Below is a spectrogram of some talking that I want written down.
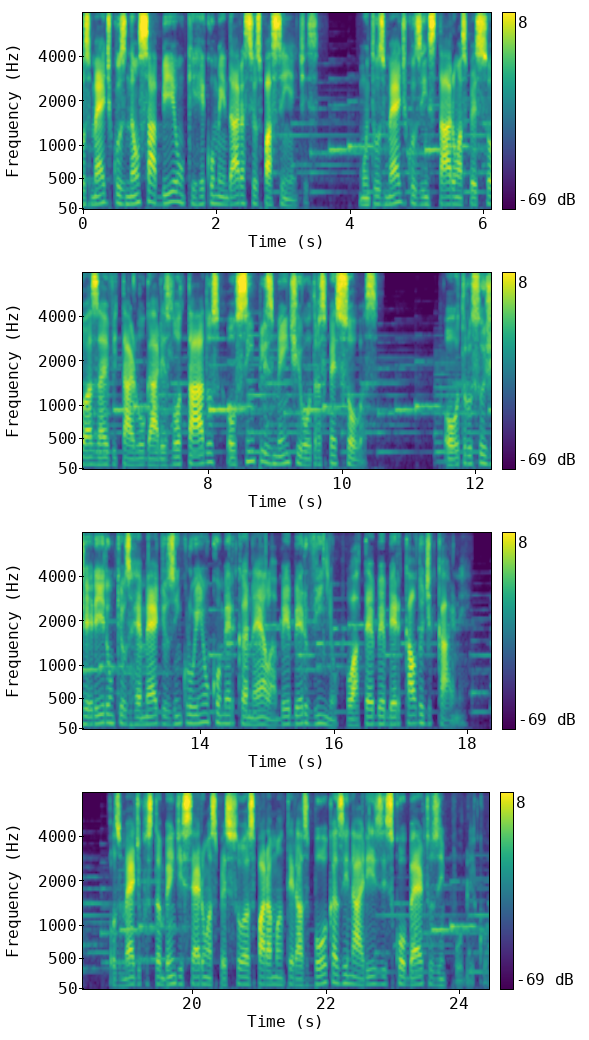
Os médicos não sabiam o que recomendar a seus pacientes. Muitos médicos instaram as pessoas a evitar lugares lotados ou simplesmente outras pessoas. Outros sugeriram que os remédios incluíam comer canela, beber vinho ou até beber caldo de carne. Os médicos também disseram às pessoas para manter as bocas e narizes cobertos em público.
